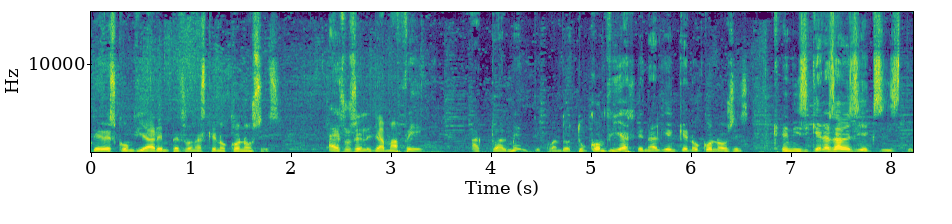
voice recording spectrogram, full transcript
debes confiar en personas que no conoces. A eso se le llama fe actualmente. Cuando tú confías en alguien que no conoces, que ni siquiera sabes si existe,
